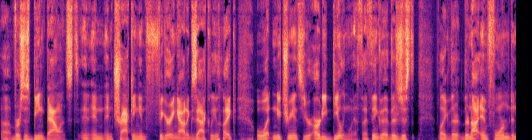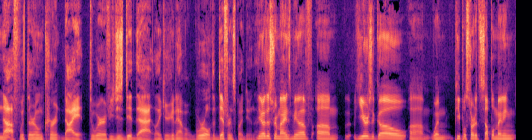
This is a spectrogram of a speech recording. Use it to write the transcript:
Uh, versus being balanced and, and, and tracking and figuring out exactly like what nutrients you're already dealing with. I think that there's just like they're they're not informed enough with their own current diet to where if you just did that, like you're gonna have a world of difference by doing that. You know, this reminds me of um, years ago um, when people started supplementing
